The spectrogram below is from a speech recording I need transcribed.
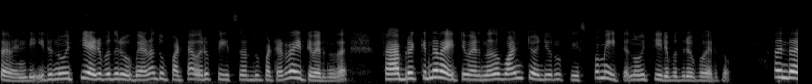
സെവന്റി ഇരുന്നൂറ്റി എഴുപത് രൂപയാണ് ദുപ്പട്ട ഒരു പീസ് ദുപ്പട്ടയുടെ റേറ്റ് വരുന്നത്. ഫാബ്രിക്കിന്റെ റേറ്റ് വരുന്നത് one twenty rupees per metre നൂറ്റി ഇരുപത് രൂപ വരുന്നു. അതിന്റെ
